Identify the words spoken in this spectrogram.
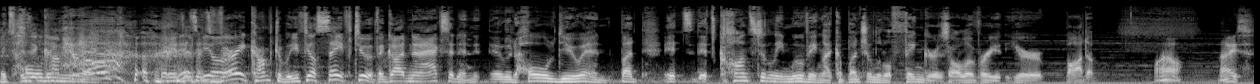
it's holding you. comfortable? in. It is. It's very comfortable. You feel safe too. If it got in an accident, it, it would hold you in. But it's it's constantly moving like a bunch of little fingers all over y- your bottom. Wow. Nice.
